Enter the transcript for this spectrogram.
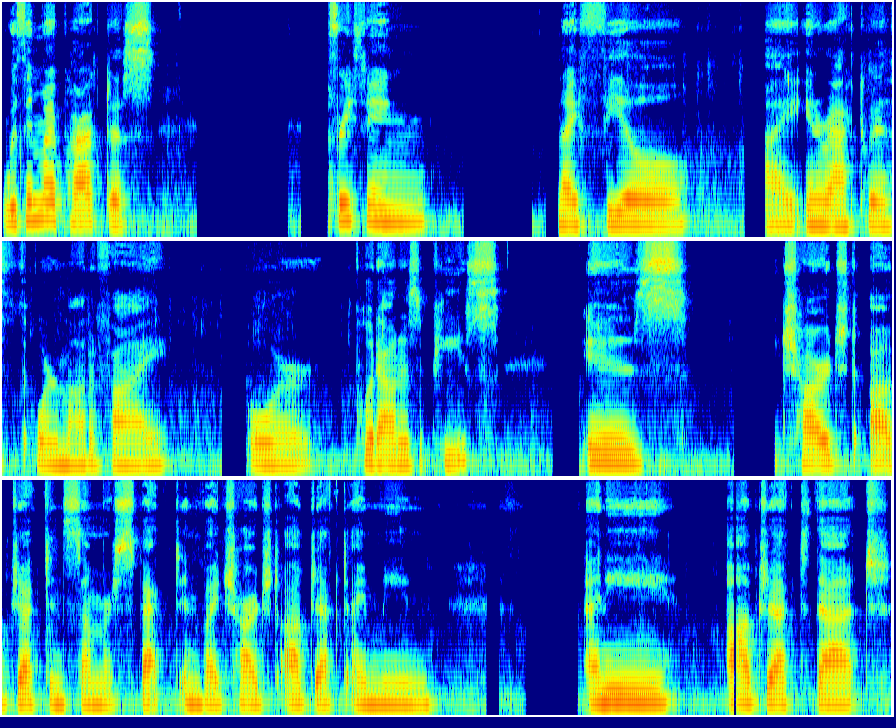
within my practice, everything that I feel I interact with or modify or put out as a piece is a charged object in some respect. And by charged object, I mean any object that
